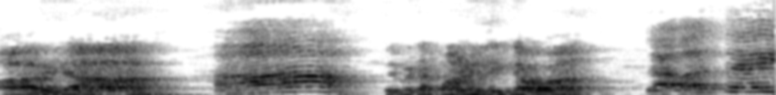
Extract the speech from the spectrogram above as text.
आर्या। हाँ। ते बेटा पानी लेके आवा. लावत है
